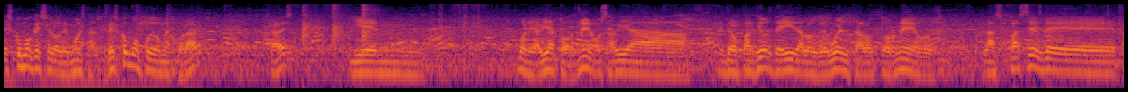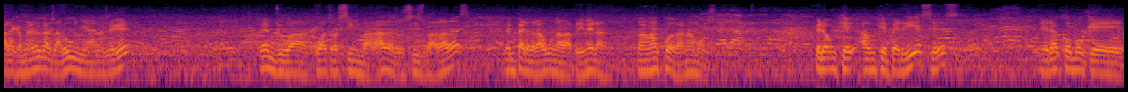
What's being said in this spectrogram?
es como que se lo demuestras, ¿ves cómo puedo mejorar? ¿Sabes? Y en. Bueno, y había torneos, había. Entre los partidos de ida, los de vuelta, los torneos, las fases de, para Campeonato de Cataluña, no sé qué. Vam jugar 4 o 5 vegades o 6 vegades, vam perdre una la primera, pero además pues ganamos. Pero aunque, aunque perdieses, era como que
